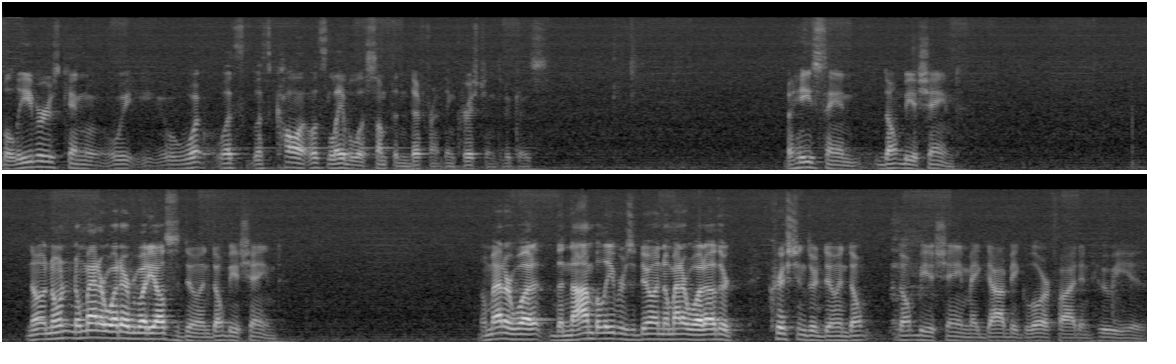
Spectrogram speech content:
believers? Can we, what, let's, let's call it, let's label us something different than Christians because, but he's saying, don't be ashamed. No, no, no matter what everybody else is doing, don't be ashamed. No matter what the non believers are doing, no matter what other Christians are doing, don't, don't be ashamed. May God be glorified in who He is.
